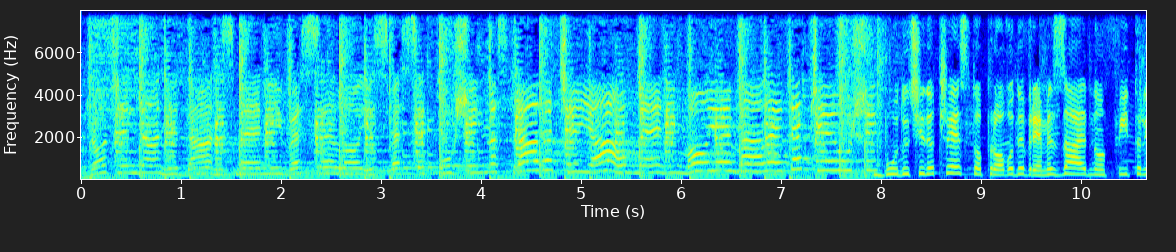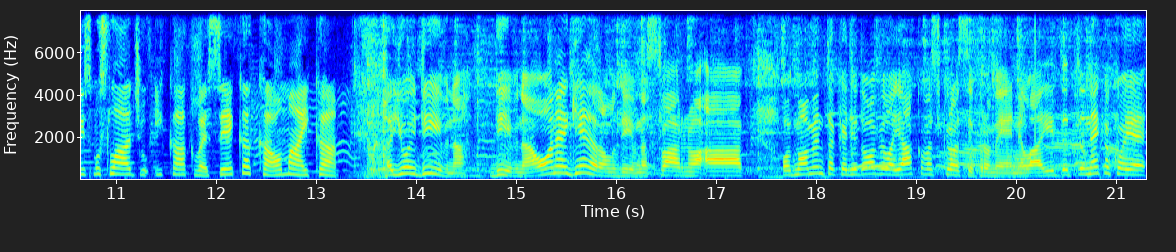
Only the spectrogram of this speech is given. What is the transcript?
Rođendan je danas meni, veselo je, sve se Budući da često provode vreme zajedno, pitali smo Slađu i kakva je Seka kao majka. A joj, divna, divna. Ona je generalno divna, stvarno, a od momenta kad je dobila Jakova skroz se promenila i da- nekako je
